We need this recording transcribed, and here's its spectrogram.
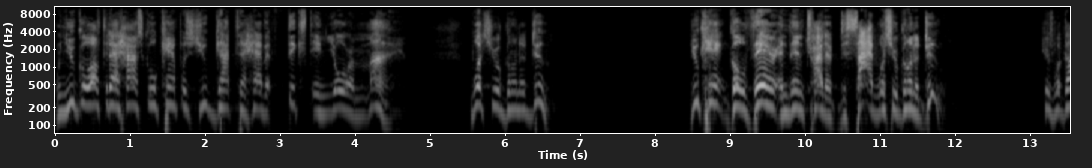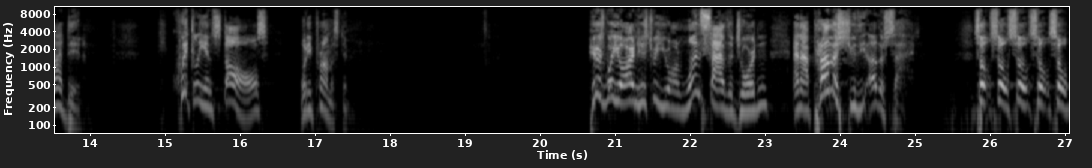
When you go off to that high school campus, you got to have it fixed in your mind what you're gonna do. You can't go there and then try to decide what you're to do. Here's what God did He quickly installs what He promised him. Here's where you are in history. You're on one side of the Jordan, and I promised you the other side. So, so, so, so, so,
